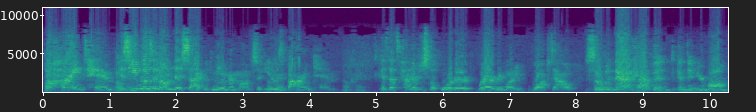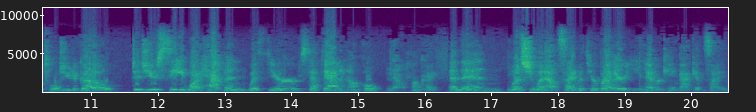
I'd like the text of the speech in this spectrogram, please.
behind him because he wasn't on this side with me and my mom, so he was behind him Okay. because that's kind of just the order where everyone walked out. So when that happened, and then your mom told you to go, did you see what happened with your stepdad and uncle? No. Okay. And then once you went outside with your brother, you never came back inside.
